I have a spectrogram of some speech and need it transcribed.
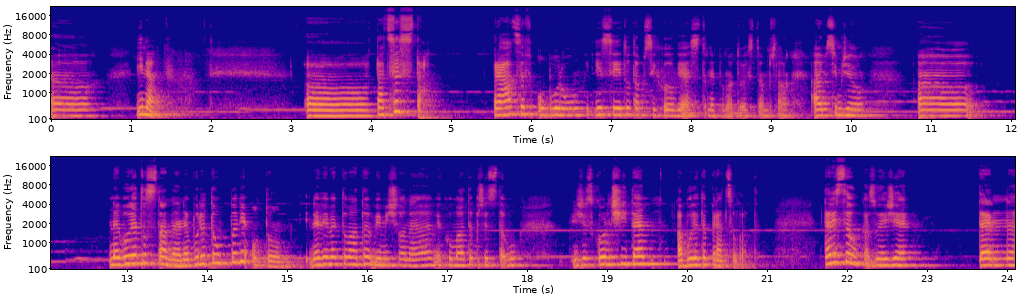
Uh, jinak, uh, ta cesta, práce v oboru, jestli je to ta psychologie, já si to nepamatuju, jestli tam psala, ale myslím, že jo. Uh, nebude to snadné, nebude to úplně o tom. Nevím, jak to máte vymyšlené, jakou máte představu, že skončíte a budete pracovat. Tady se ukazuje, že ten uh,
